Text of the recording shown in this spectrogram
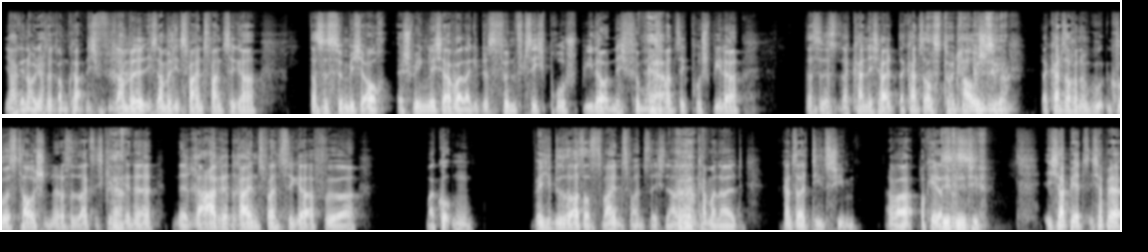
Ja, genau, die Autogrammkarten. Ich sammle ich sammel die 22er. Das ist für mich auch erschwinglicher, weil da gibt es 50 pro Spieler und nicht 25 pro Spieler. Das ist, da kann ich halt, da kannst du auch ist tauschen. günstiger. Da kannst du auch in einem guten Kurs tauschen, ne? dass du sagst, ich gebe Ja. dir eine, eine rare 23er für, mal gucken, welche du so hast aus 22. Ne? Also Ja. da kann man halt, kannst du halt Deals schieben. Aber okay, das ist, Definitiv. ich habe jetzt, ich habe ja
